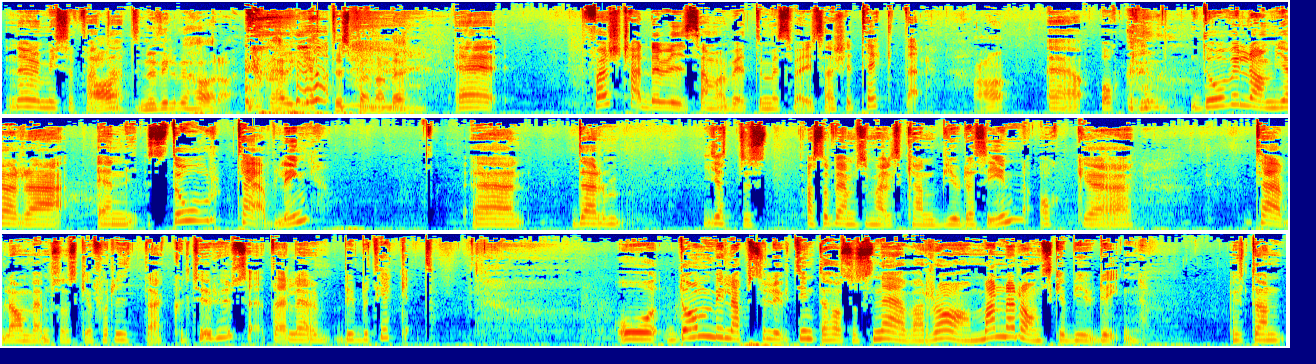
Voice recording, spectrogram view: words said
nu har du ja, missuppfattat. nu vill vi höra. Det här är jättespännande. Eh, först hade vi samarbete med Sveriges arkitekter. Ja, Eh, och då vill de göra en stor tävling eh, där jättes, alltså vem som helst kan bjudas in och eh, tävla om vem som ska få rita kulturhuset eller biblioteket. Och de vill absolut inte ha så snäva ramar när de ska bjuda in. Utan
